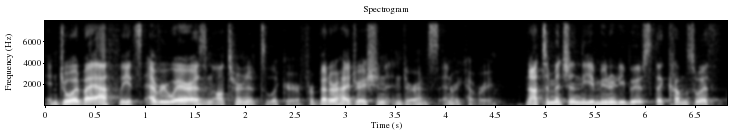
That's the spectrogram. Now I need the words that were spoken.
enjoyed by athletes everywhere as an alternative to liquor for better hydration, endurance, and recovery. Not to mention the immunity boost that comes with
